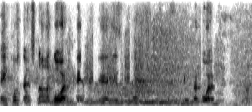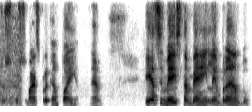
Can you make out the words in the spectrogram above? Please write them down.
é importante. Não agora, né? É, esse ponto agora. É um discurso mais para campanha. Né? Esse mês também, lembrando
